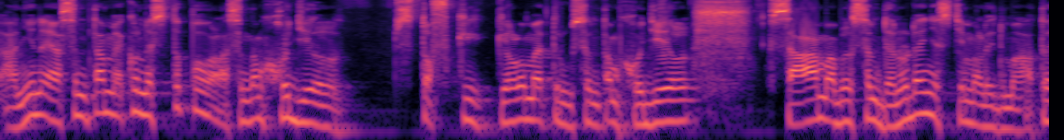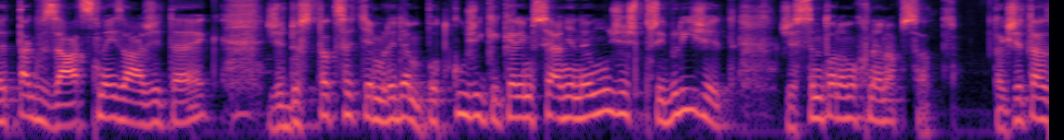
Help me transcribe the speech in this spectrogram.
ani ne, já jsem tam jako nestopoval, já jsem tam chodil stovky kilometrů jsem tam chodil sám a byl jsem denodenně s těma lidma. A to je tak vzácný zážitek, že dostat se těm lidem pod kůži, ke kterým si ani nemůžeš přiblížit, že jsem to nemohl nenapsat. Takže ta,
